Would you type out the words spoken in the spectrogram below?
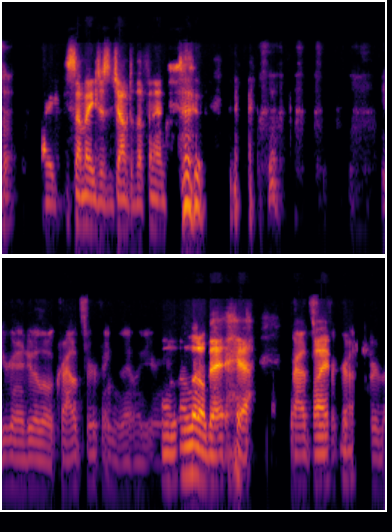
like somebody just jumped to the fence. you're gonna do a little crowd surfing. Is that what you're? A, little bit, yeah. Crowd surf across everybody.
